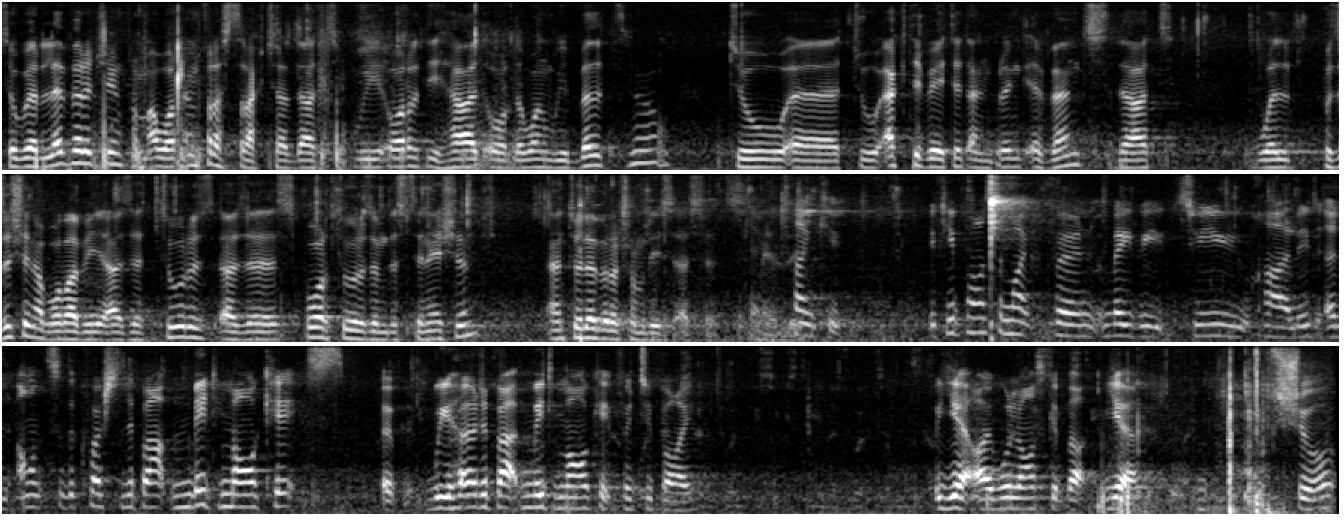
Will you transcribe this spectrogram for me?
So we're leveraging from our infrastructure that we already had or the one we built now to, uh, to activate it and bring events that will position Abu Dhabi as a, tourist, as a sport tourism destination and to leverage from these assets. Okay, thank you. If you pass the microphone maybe to you, Khalid, and answer the question about mid-markets. Uh, we heard about mid-market for Dubai. Yeah, I will ask about, yeah, sure.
